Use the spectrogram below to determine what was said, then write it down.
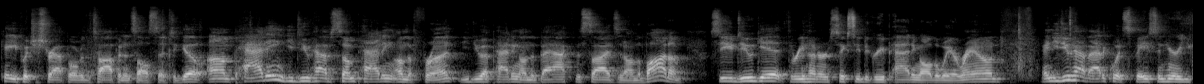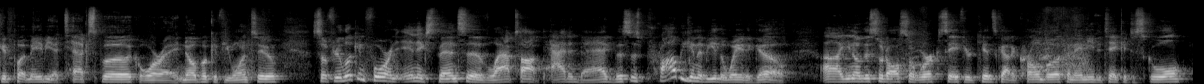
Okay, you put your strap over the top and it's all set to go. Um, padding, you do have some padding on the front. You do have padding on the back, the sides, and on the bottom. So you do get 360 degree padding all the way around. And you do have adequate space in here. You could put maybe a textbook or a notebook if you want to. So if you're looking for an inexpensive laptop padded bag, this is probably gonna be the way to go. Uh, you know, this would also work, say if your kid's got a Chromebook and they need to take it to school.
